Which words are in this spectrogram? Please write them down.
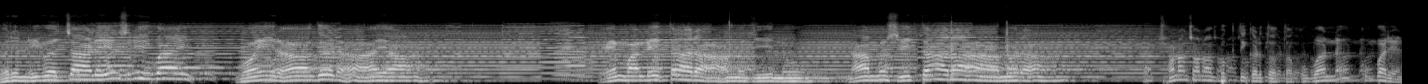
ઘરની વચાડે શ્રીભાઈ ભોઈ રાગડાયા. એમાં લેતા રામજીનું નામ સીતારામ રામ. છોના છોના ભક્તિ કરતો હતો કુંભાર ને કુંભારે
